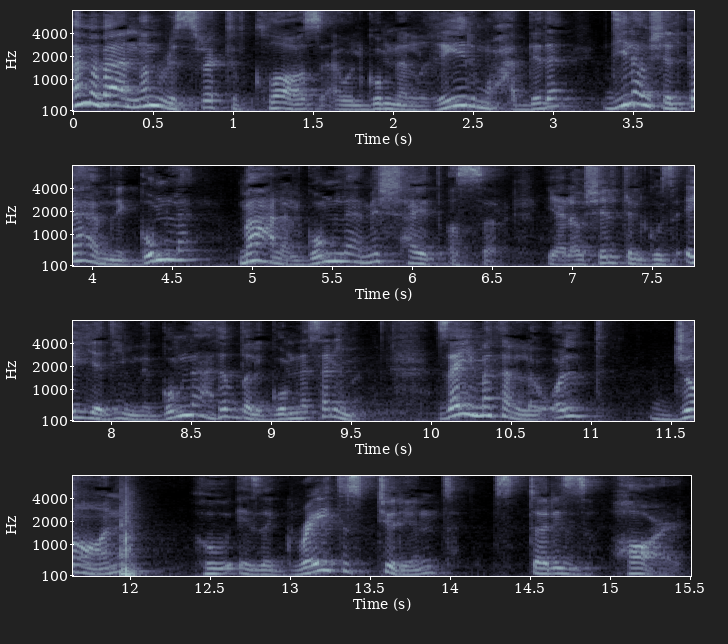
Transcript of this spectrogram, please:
أما بقى non restrictive clause أو الجملة الغير محددة دي لو شلتها من الجملة معنى الجملة مش هيتأثر. يعني لو شلت الجزئية دي من الجملة هتفضل الجملة سليمة. زي مثلا لو قلت John who is a great student studies hard.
